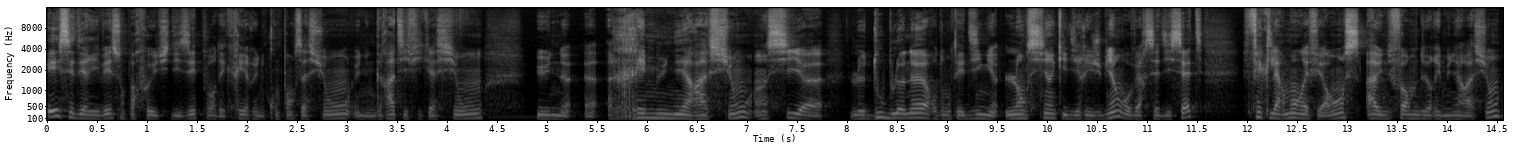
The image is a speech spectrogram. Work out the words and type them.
et ses dérivés sont parfois utilisés pour décrire une compensation, une gratification, une euh, rémunération. Ainsi, euh, le double honneur dont est digne l'ancien qui dirige bien, au verset 17, fait clairement référence à une forme de rémunération.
